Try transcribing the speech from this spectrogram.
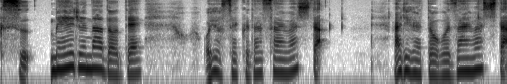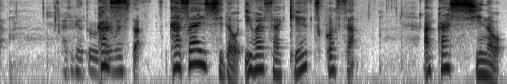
クスメールなどでお寄せくださいました。ありがとうございました。ありがとうございました。笠井市の岩崎悦子さん明石市の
